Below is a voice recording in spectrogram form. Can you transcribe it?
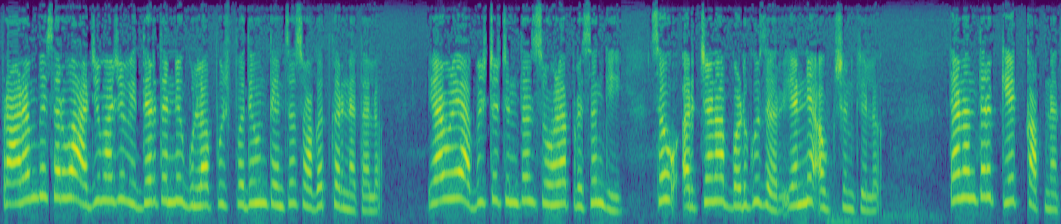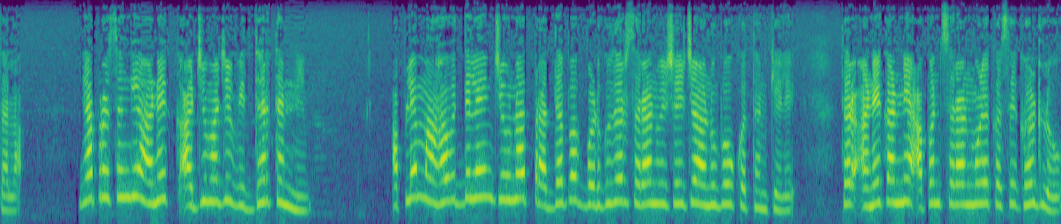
प्रारंभी सर्व आजी माजी विद्यार्थ्यांनी गुलाब पुष्प देऊन त्यांचं स्वागत करण्यात आलं. यावेळी अभिष्टचिंतन सोहळ्याप्रसंगी सौ अर्चना बडगुजर यांनी औक्षण केलं. त्यानंतर केक कापण्यात आला. या प्रसंगी अनेक आजी माजी विद्यार्थ्यांनी आपल्या महाविद्यालयीन जीवनात प्राध्यापक बडगुजर सरांविषयीचे अनुभव कथन केले. तर अनेकांनी आपण सरांमुळे कसे घडलो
